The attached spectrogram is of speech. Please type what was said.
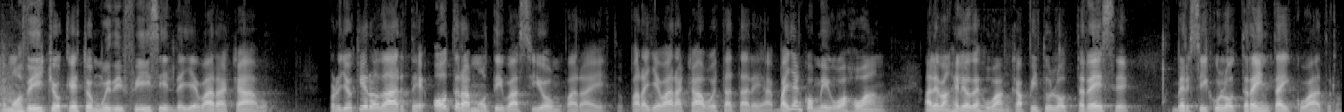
Hemos dicho que esto es muy difícil de llevar a cabo, pero yo quiero darte otra motivación para esto, para llevar a cabo esta tarea. Vayan conmigo a Juan, al Evangelio de Juan, capítulo 13, versículo 34.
